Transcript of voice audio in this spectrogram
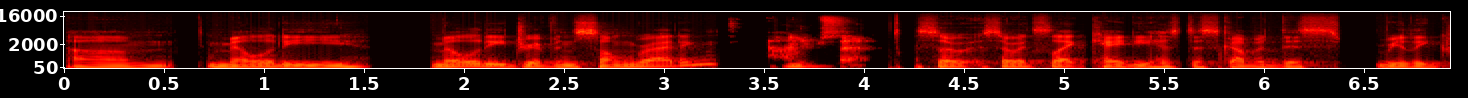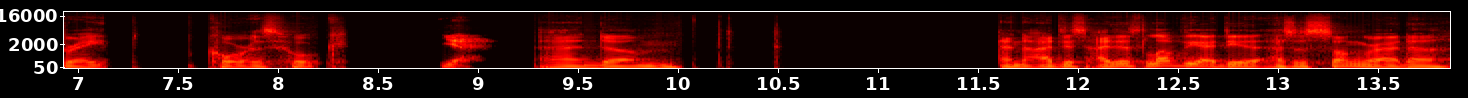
um melody melody driven songwriting. 100%. So so it's like Katie has discovered this really great chorus hook. Yeah. And um and I just I just love the idea that as a songwriter,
